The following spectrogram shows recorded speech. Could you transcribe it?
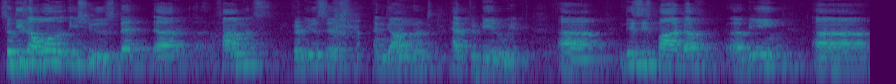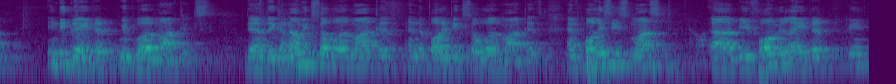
So these are all issues that farmers producers and governments have to deal with. Uh, this is part of uh, being uh, integrated with world markets. There's the economics of world markets and the politics of world markets. And policies must uh, be formulated to be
